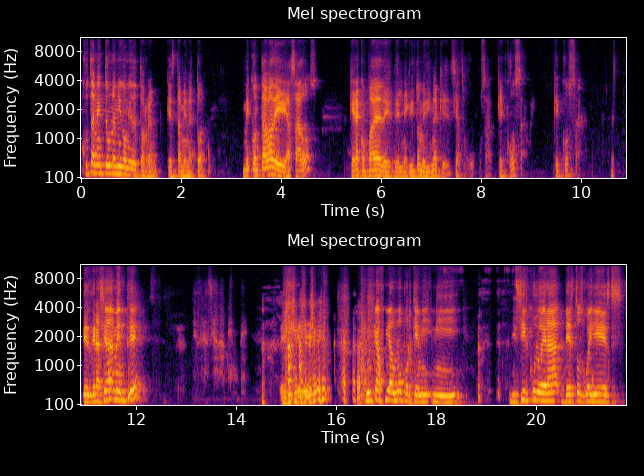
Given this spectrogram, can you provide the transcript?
justamente un amigo mío de Torreón, que es también actor, me contaba de asados, que era compadre de- del negrito Medina, que decía, o sea, qué cosa, güey, qué cosa. Desgraciadamente, desgraciadamente, este, nunca fui a uno porque mi, mi, mi círculo era de estos güeyes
